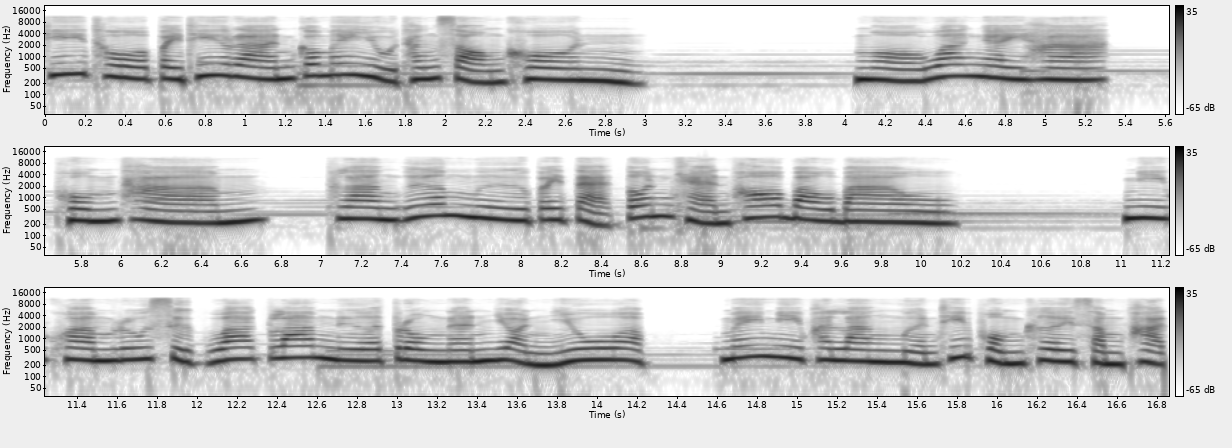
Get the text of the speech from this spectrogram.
พี่โทรไปที่ร้านก็ไม่อยู่ทั้งสองคน หมอว่าไงฮะ ผมถาม พลางเอื้อมมือไปแตะต้นแขนพ่อเบาๆ มีความรู้สึกว่ากล้ามเนื้อตรงนั้นหย่อนยวบ ไม่มีพลังเหมือนที่ผมเคยสัมผัส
